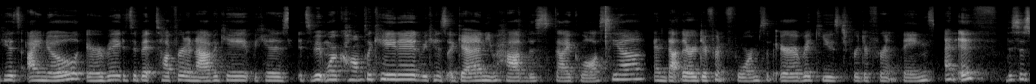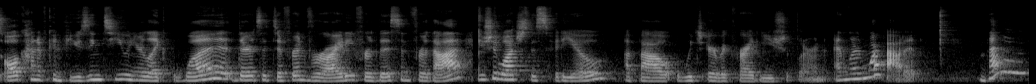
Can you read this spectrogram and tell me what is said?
because I know Arabic is a bit tougher to navigate because it's a bit more complicated because again, you have this diglossia and that there are different forms of Arabic used for different things. And if this is all kind of confusing to you and you're like, what? There's a different variety for this and for that. You should watch this video about which Arabic variety you should learn and learn more about it. Bye!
